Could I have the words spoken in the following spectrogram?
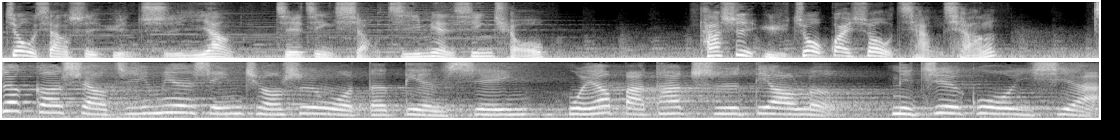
就像是陨石一样接近小鸡面星球。他是宇宙怪兽强强。这个小鸡面星球是我的点心，我要把它吃掉了。你借过一下。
